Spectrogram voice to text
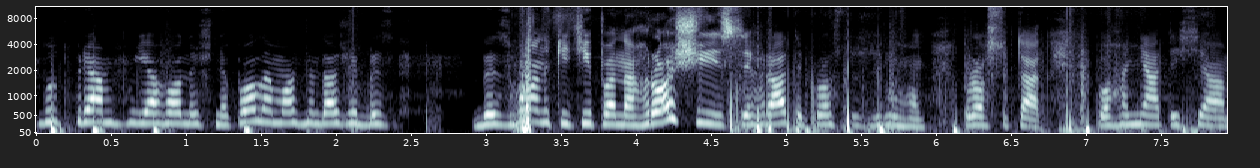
Тут прям є гоночне поле, можна навіть без, без гонки, типа на гроші зіграти просто з другом. Просто так, поганятися.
